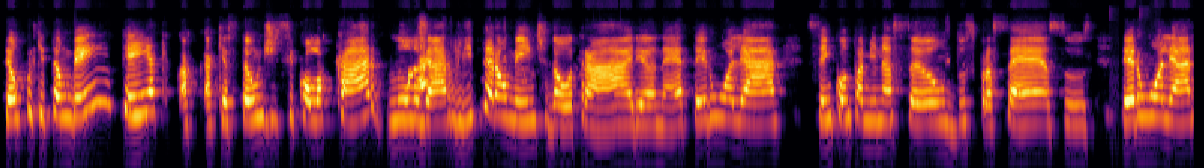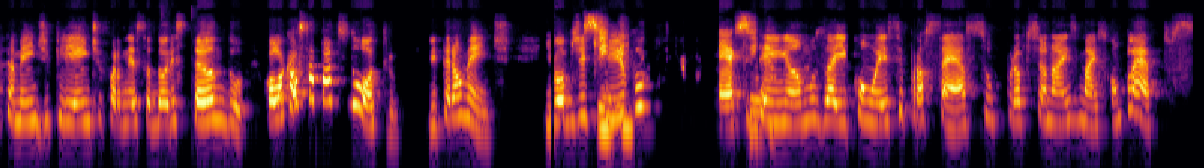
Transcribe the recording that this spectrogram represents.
Então, porque também tem a, a, a, questão de se colocar no lugar literalmente da outra área, né? Ter um olhar sem contaminação dos processos, ter um olhar também de cliente e fornecedor estando, colocar os sapatos do outro, literalmente. E o objetivo Sim. é que Sim. tenhamos aí com esse processo profissionais mais completos.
